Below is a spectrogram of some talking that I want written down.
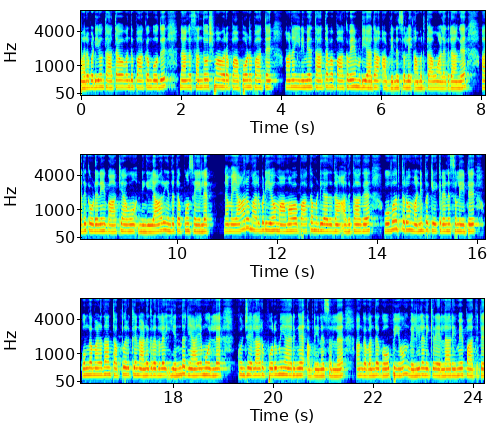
மறுபடியும் தாத்தாவை வந்து பார்க்கும்போது நாங்கள் சந்தோஷமாக அவரை பார்ப்போன்னு பார்த்தேன். ஆனால் இனிமேல் தாத்தாவை பார்க்கவே முடியாதா அப்படின்னு சொல்லி அமிர்தாவும் அழுகிறாங்க. அதுக்கு உடனே பாக்கியாவும் நீங்கள் யாரும் எந்த தப்பும் செய்யலை. நம்ம யாரும் மறுபடியும் மாமாவை பார்க்க முடியாது தான் அதுக்காக ஒவ்வொருத்தரும் மன்னிப்பு கேட்குறேன்னு சொல்லிட்டு உங்கள் மேலே தான் தப்பு இருக்குன்னு அழுகிறதுல எந்த நியாயமும் இல்லை. கொஞ்சம் எல்லாரும் பொறுமையாக இருங்க அப்படின்னு சொல்ல அங்கே வந்த கோபியும் வெளியில் நிற்கிற எல்லாரையுமே பார்த்துட்டு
